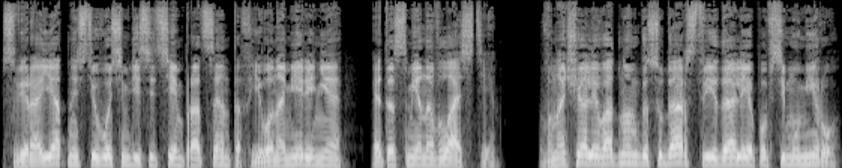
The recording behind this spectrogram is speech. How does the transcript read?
С вероятностью 87% его намерение – это смена власти. Вначале в одном государстве и далее по всему миру.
